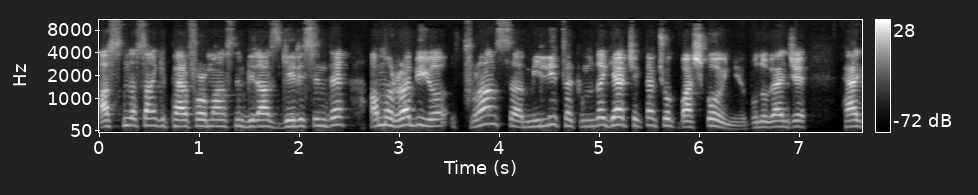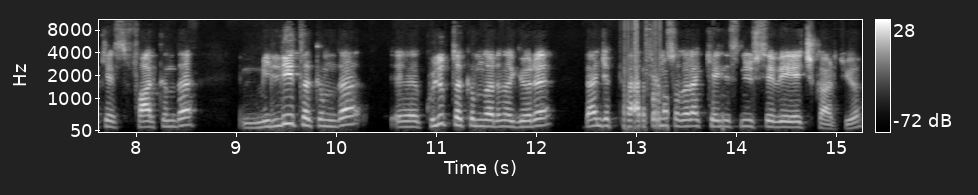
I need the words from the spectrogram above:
aslında sanki performansının biraz gerisinde ama Rabiot Fransa milli takımında gerçekten çok başka oynuyor. Bunu bence herkes farkında. Milli takımda e, kulüp takımlarına göre bence performans olarak kendisini üst seviyeye çıkartıyor.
